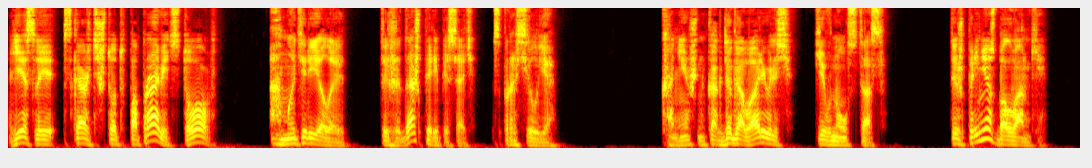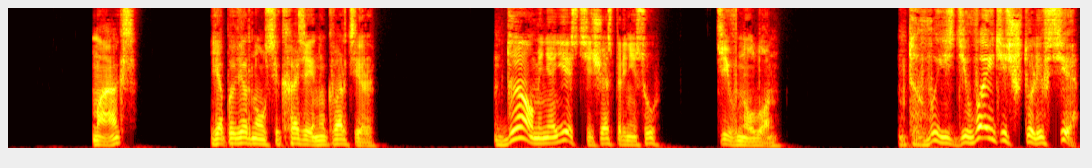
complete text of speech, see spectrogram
Если скажете что-то поправить, то... А материалы ты же дашь переписать? Спросил я. Конечно, как договаривались, кивнул Стас. Ты же принес болванки?» «Макс?» Я повернулся к хозяину квартиры. «Да, у меня есть, сейчас принесу», — кивнул он. «Да вы издеваетесь, что ли, все?»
